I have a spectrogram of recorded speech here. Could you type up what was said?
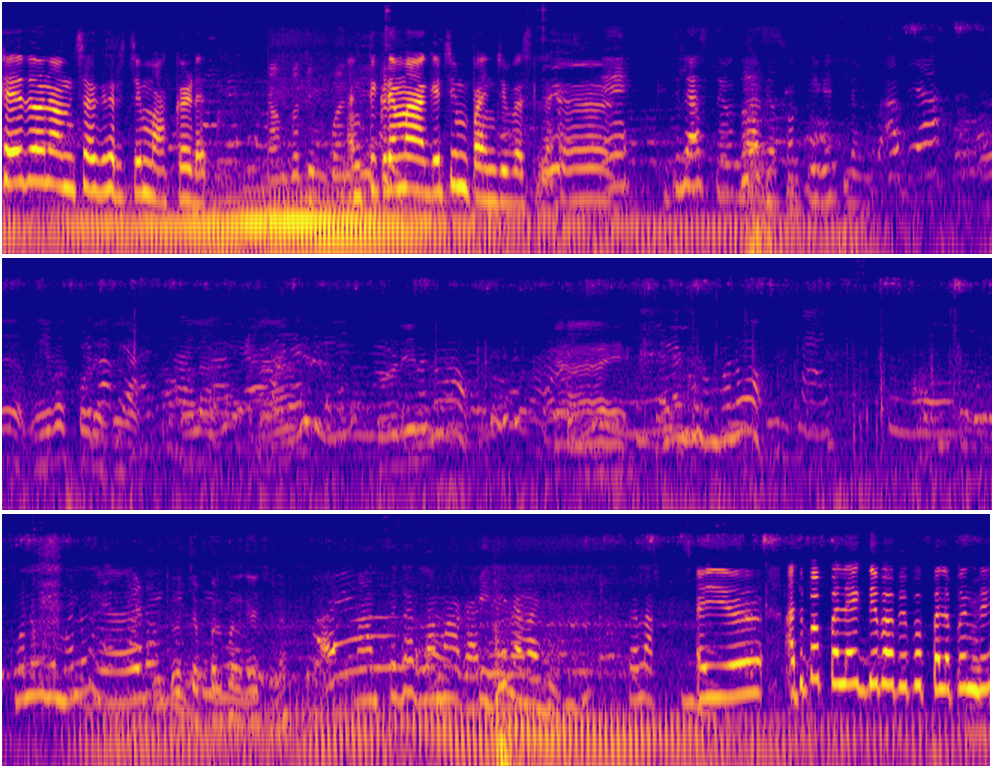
हे दोन आमच्या घरचे माकड आहेत. आमचा चिंपांजी. आणि तिकडे मागे चिंपांजी बसलाय. तुला चप्पल पण घ्यायची ना? अय्य आता पप्पाला एक दे बाबे पप्पाला पण दे.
